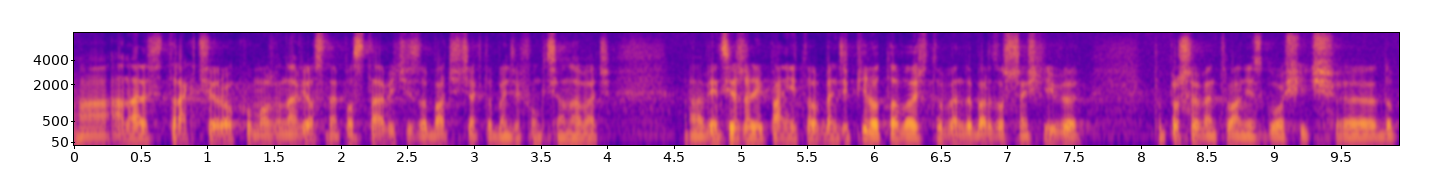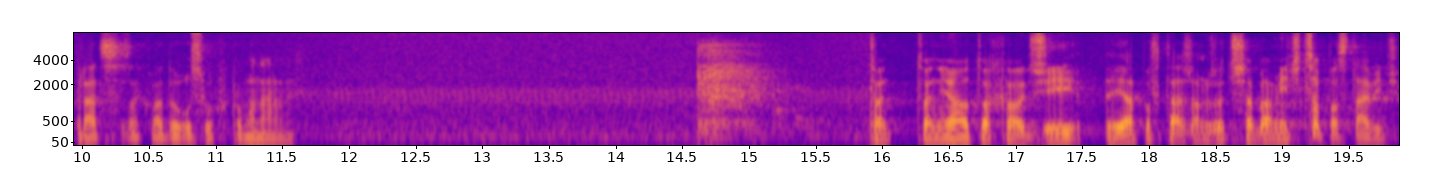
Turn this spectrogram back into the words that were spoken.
a, a nawet w trakcie roku może na wiosnę postawić i zobaczyć, jak to będzie funkcjonować. A więc jeżeli pani to będzie pilotować, to będę bardzo szczęśliwy. To proszę ewentualnie zgłosić e, do prac Zakładu Usług Komunalnych. To, to nie o to chodzi. Ja powtarzam, że trzeba mieć co postawić.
